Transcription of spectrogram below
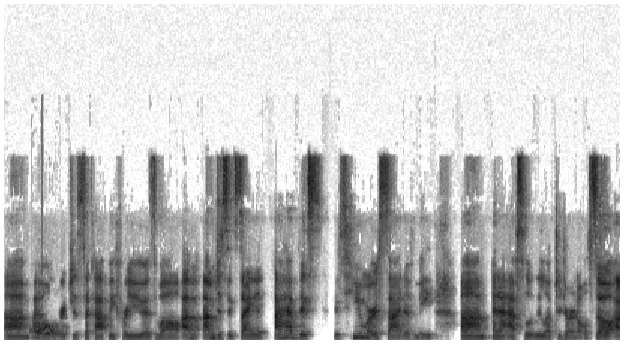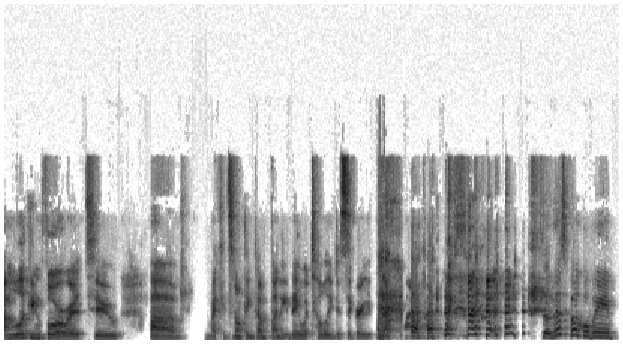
um, I will Oh. purchase a copy for you as well. I'm I'm just excited. I have this this humorous side of me, um, and I absolutely love to journal. So I'm looking forward to. My kids don't think I'm funny; they would totally disagree. So this book will be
